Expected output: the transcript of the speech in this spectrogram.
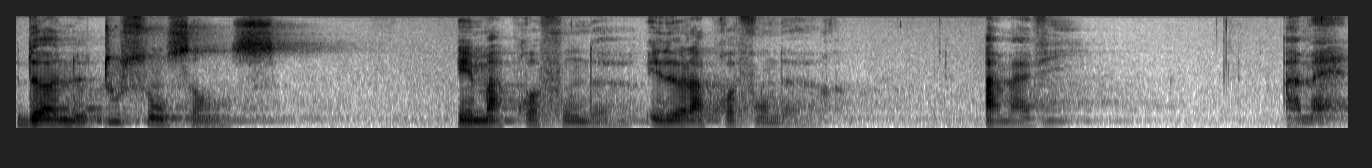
donne tout son sens et ma profondeur et de la profondeur à ma vie. Amen.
